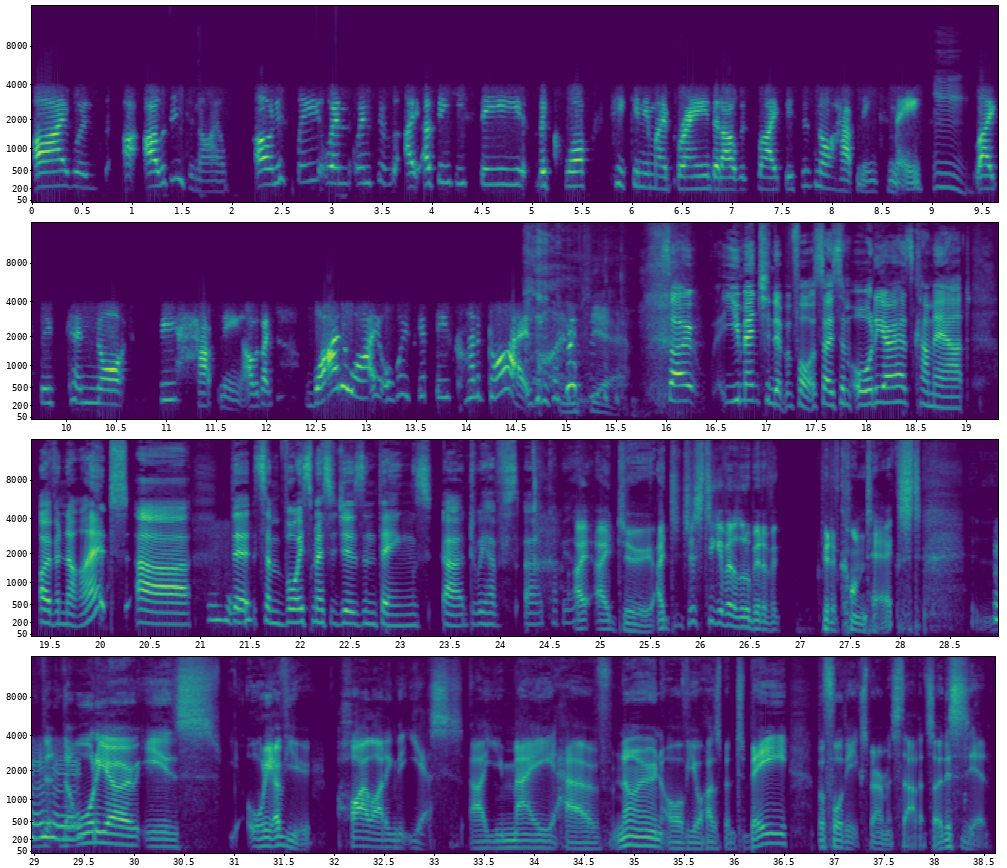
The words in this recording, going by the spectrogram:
I was I, I was in denial. Honestly, when when she I, I think you see the clock ticking in my brain that I was like, this is not happening to me. Mm. Like this cannot be happening. I was like, why do I always get these kind of guys? yeah. So you mentioned it before. So some audio has come out overnight. Uh, Mhm. the, some voice messages and things. Uh, do we have a copy of that? I, I do. I, just to give it a little bit of a bit of context, the, Mm-hmm. the audio is audio of you highlighting that yes, uh, you may have known of your husband to be before the experiment started. So this is it.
